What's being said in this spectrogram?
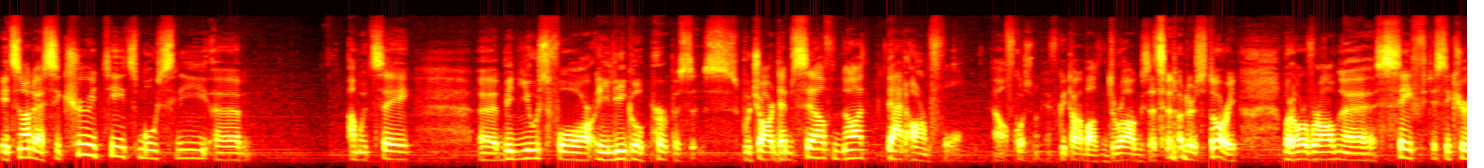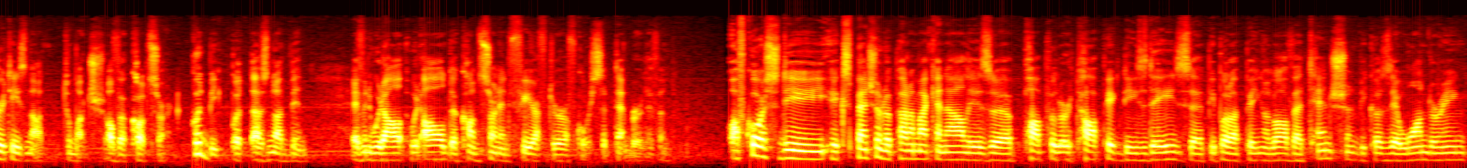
It's not a security, it's mostly, um, I would say, uh, been used for illegal purposes, which are themselves not that harmful. Uh, of course, if we talk about drugs, that's another story. But overall, uh, safety, security is not too much of a concern. Could be, but has not been, even with all, with all the concern and fear after, of course, September 11. Of course, the expansion of the Panama Canal is a popular topic these days. Uh, people are paying a lot of attention because they're wondering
